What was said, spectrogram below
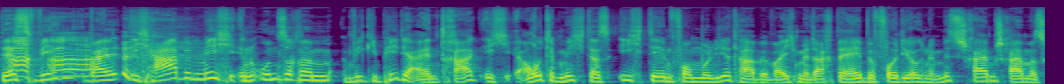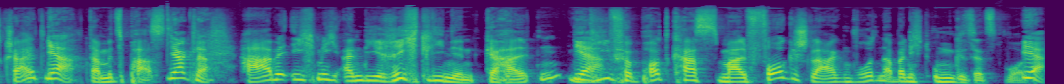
Deswegen, weil ich habe mich in unserem Wikipedia-Eintrag, ich oute mich, dass ich den formuliert habe, weil ich mir dachte, hey, bevor die irgendeine Mist schreiben, schreiben wir es gescheit, Ja. damit es passt ja, klar. habe ich mich an die Richtlinien gehalten, Ja. die für Podcasts mal vorgeschlagen wurden, aber nicht umgesetzt wurden. Ja.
